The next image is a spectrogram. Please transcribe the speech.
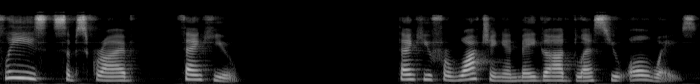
Please subscribe. Thank you. Thank you for watching and may God bless you always.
